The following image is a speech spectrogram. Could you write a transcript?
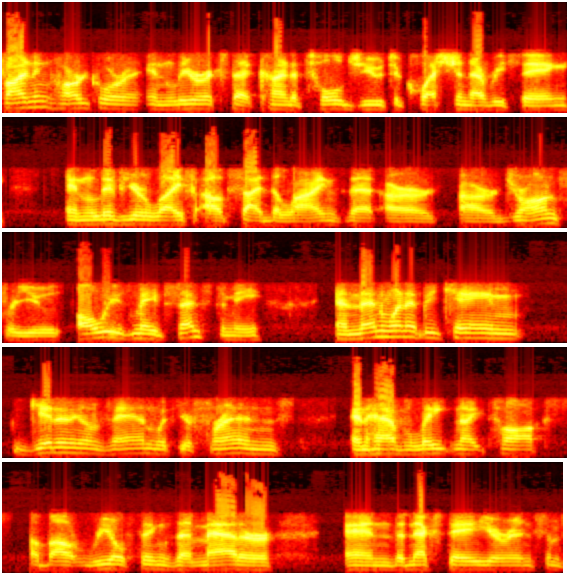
Finding hardcore in lyrics that kind of told you to question everything and live your life outside the lines that are are drawn for you always made sense to me. And then when it became get in a van with your friends and have late night talks about real things that matter and the next day you're in some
